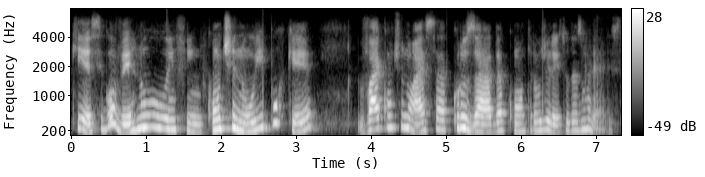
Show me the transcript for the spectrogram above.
que esse governo, enfim, continue, porque vai continuar essa cruzada contra o direito das mulheres.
